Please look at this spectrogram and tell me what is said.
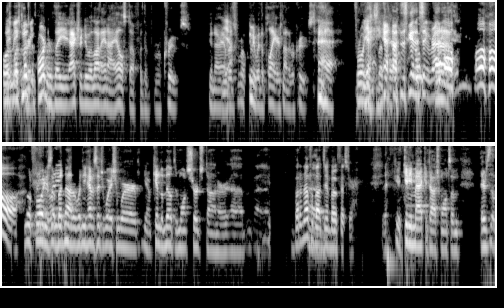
Well, what's most important is they actually do a lot of NIL stuff with the recruits. You know, Yeah. excuse me, with the players, not the recruits. Freudian Yeah, slip yeah, there. I was gonna say right. Uh, Oh, oh. little Freudian slip, but no, when you have a situation where you know Kendall Milton wants shirts done, or uh, uh, but enough Uh, about Jimbo Fisher. Kenny McIntosh wants them. There's a,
